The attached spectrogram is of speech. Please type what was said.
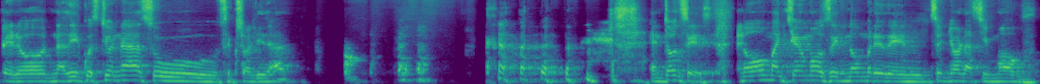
pero nadie cuestiona su sexualidad. Entonces, no manchemos el nombre del señor Asimov.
